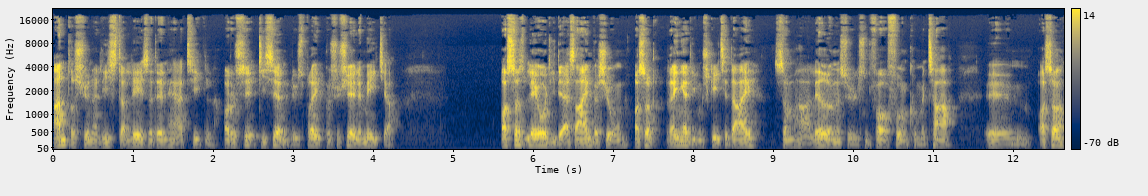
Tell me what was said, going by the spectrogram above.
andre journalister læser den her artikel, og du ser, de ser den blive spredt på sociale medier, og så laver de deres egen version, og så ringer de måske til dig, som har lavet undersøgelsen, for at få en kommentar. Øhm, og så,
